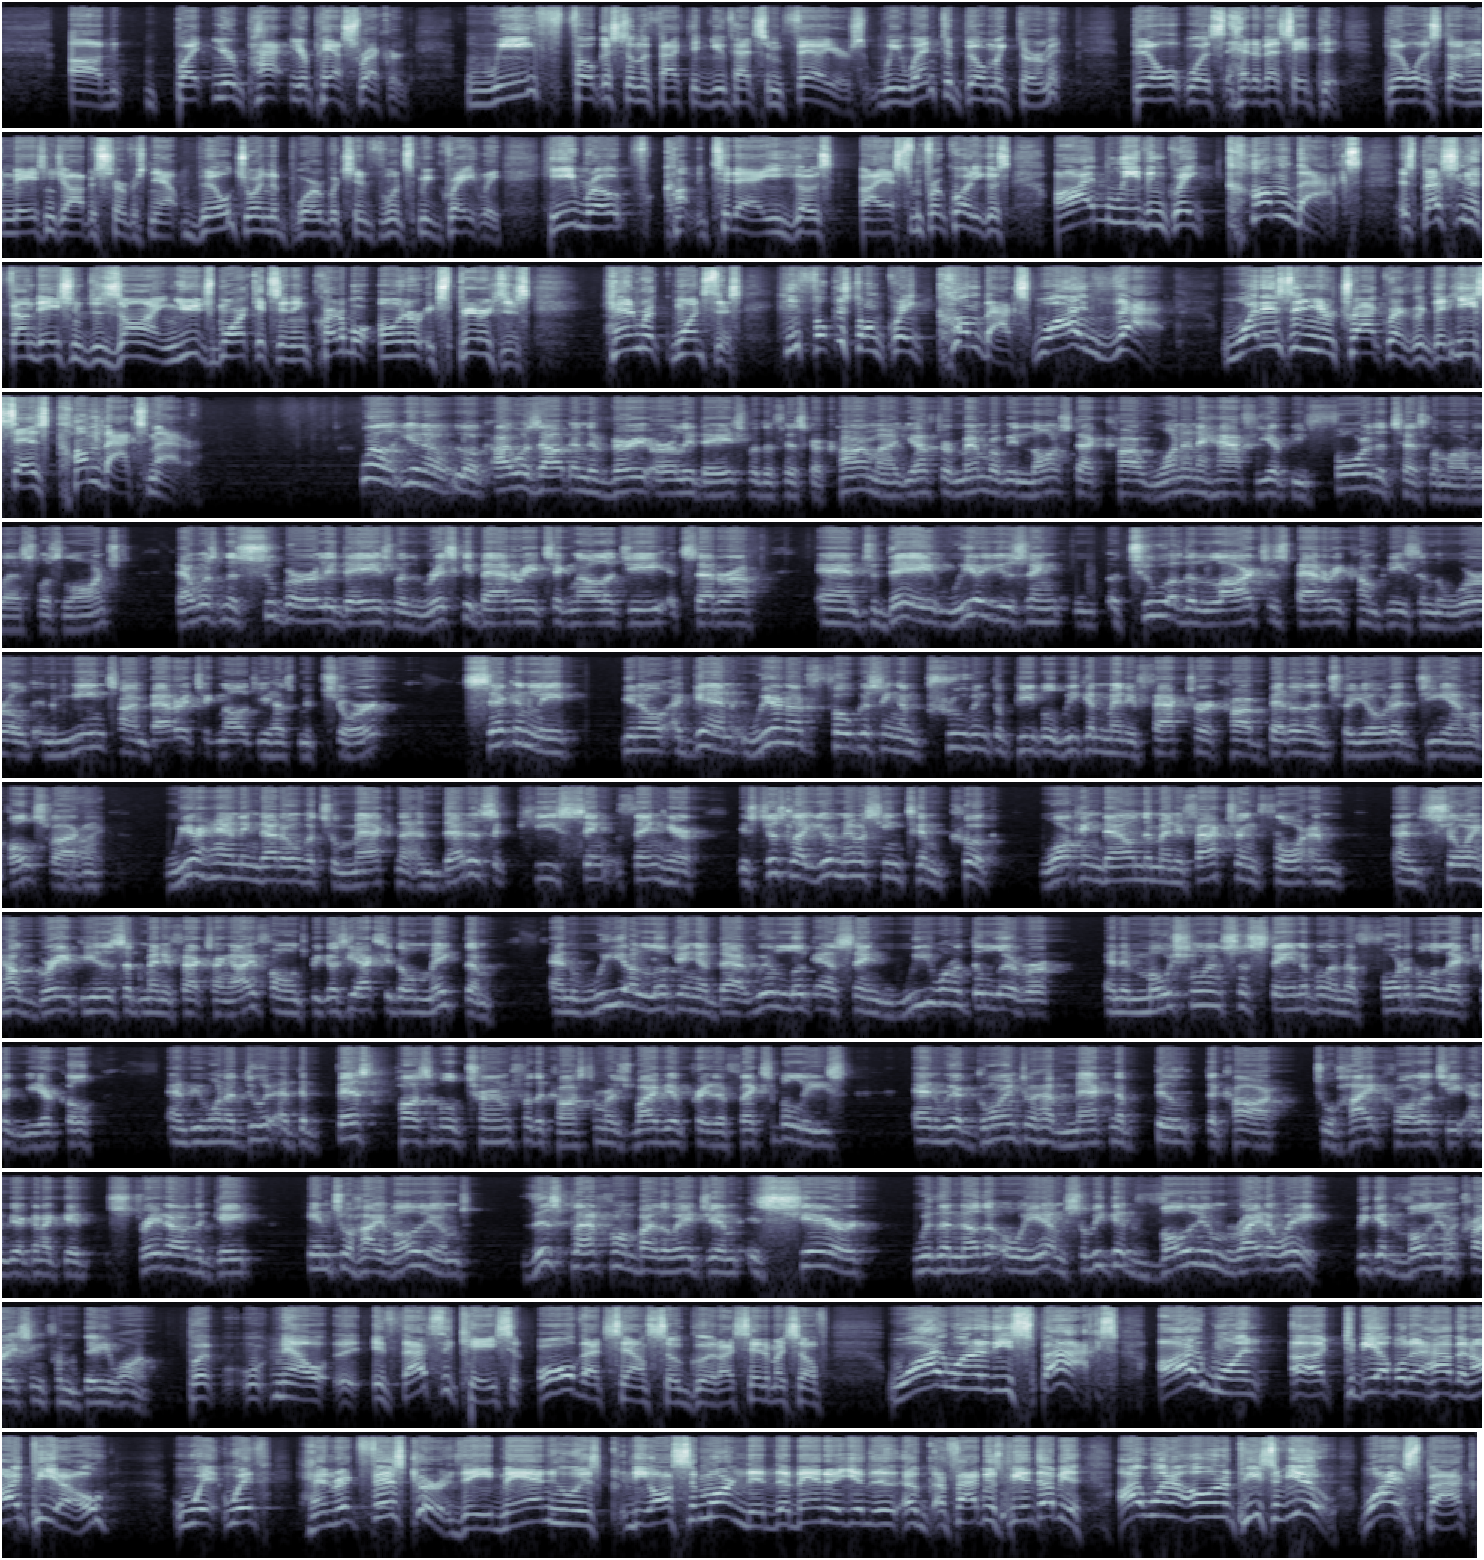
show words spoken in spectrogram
Um, but your, your past record, we focused on the fact that you've had some failures. We went to Bill McDermott. Bill was head of SAP. Bill has done an amazing job of ServiceNow. Bill joined the board, which influenced me greatly. He wrote today, he goes, I asked him for a quote. He goes, I believe in great comebacks, especially in the foundation of design, huge markets, and incredible owner experiences. Henrik wants this. He focused on great comebacks. Why that? What is in your track record that he says comebacks matter? Well, you know, look, I was out in the very early days with the Fisker Karma. You have to remember we launched that car one and a half year before the Tesla Model S was launched. That was in the super early days with risky battery technology, et cetera. And today we are using two of the largest battery companies in the world. In the meantime, battery technology has matured. Secondly, you know, again, we're not focusing on proving to people we can manufacture a car better than Toyota, GM, or Volkswagen. Right. We're handing that over to Magna, and that is a key thing here. It's just like you've never seen Tim Cook walking down the manufacturing floor and, and showing how great he is at manufacturing iPhones because he actually don't make them. And we are looking at that. We're looking at saying we want to deliver an emotional and sustainable and affordable electric vehicle and we want to do it at the best possible terms for the customers. Why we have created a flexible lease, and we are going to have Magna build the car to high quality, and we are going to get straight out of the gate into high volumes. This platform, by the way, Jim, is shared with another OEM, so we get volume right away. We get volume pricing from day one. But now, if that's the case, and all that sounds so good, I say to myself, why one of these SPACs? I want uh, to be able to have an IPO with, with Henrik Fisker, the man who is the Aston Martin, the, the man, the, a, a fabulous BMW. I want to own a piece of you. Why a SPAC?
